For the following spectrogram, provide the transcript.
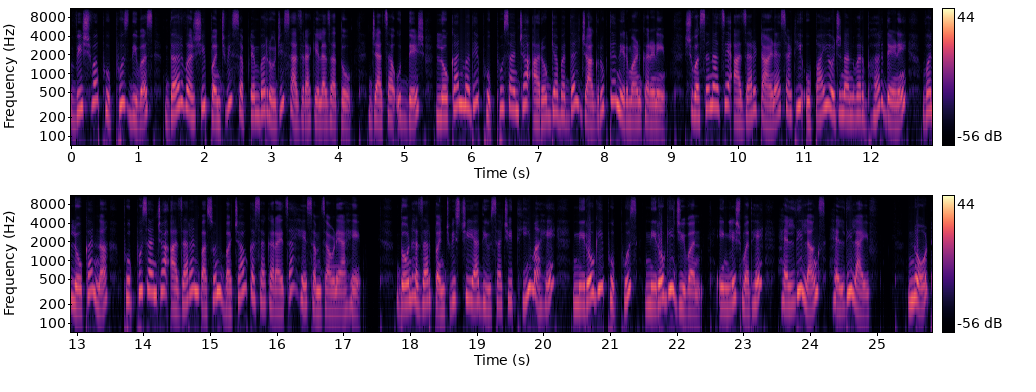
विश्व फुफ्फुस दिवस दरवर्षी पंचवीस सप्टेंबर रोजी साजरा केला जातो ज्याचा उद्देश लोकांमध्ये फुफ्फुसांच्या आरोग्याबद्दल जागरूकता निर्माण करणे श्वसनाचे आजार टाळण्यासाठी उपाययोजनांवर भर देणे व लोकांना फुफ्फुसांच्या आजारांपासून बचाव कसा करायचा हे समजावणे आहे. दोन हजार पंचवीसची या दिवसाची थीम आहे निरोगी फुफ्फुस निरोगी जीवन इंग्लिशमध्ये healthy lungs healthy life. Note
